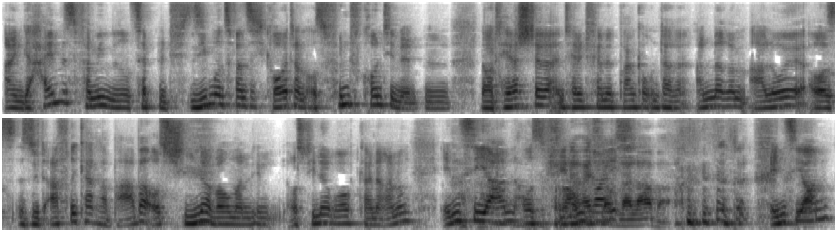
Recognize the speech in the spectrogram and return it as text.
ein geheimes Familienrezept mit 27 Kräutern aus fünf Kontinenten. Laut Hersteller enthält Fernet Branca unter anderem Aloe aus Südafrika, Rhabarber aus China, warum man den aus China braucht, keine Ahnung, Enzian aus China heißt ja. Enzian,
